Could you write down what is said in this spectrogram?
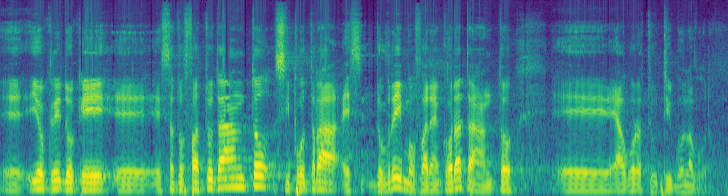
eh, io credo che è stato fatto tanto, si potrà e dovremmo fare ancora tanto e auguro a tutti buon lavoro.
